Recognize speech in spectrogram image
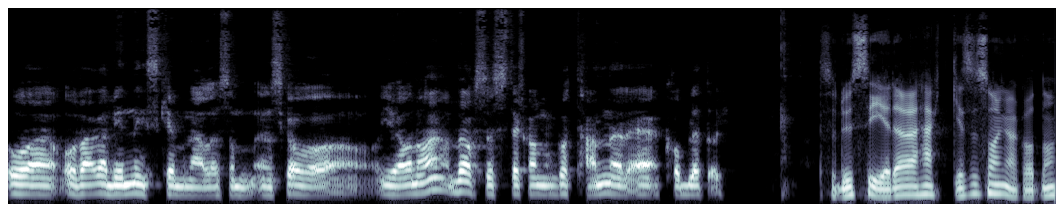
og, å være vinningskriminelle som ønsker å gjøre noe, versus det kan godt hende det er koblet òg. Så du sier det er hackesesong akkurat nå?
